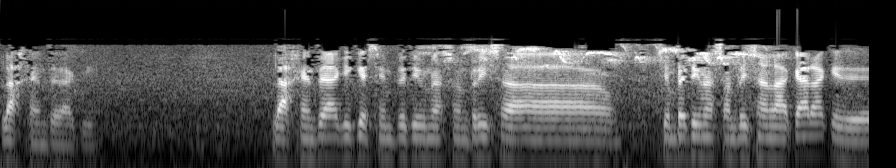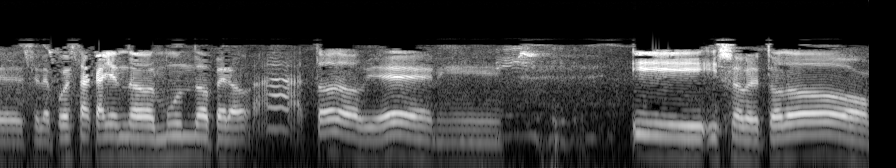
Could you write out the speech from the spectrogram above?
la gente de aquí. La gente de aquí que siempre tiene una sonrisa, siempre tiene una sonrisa en la cara, que se le puede estar cayendo el mundo, pero ah, todo bien y, y sobre todo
